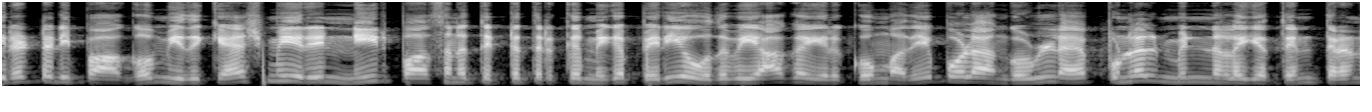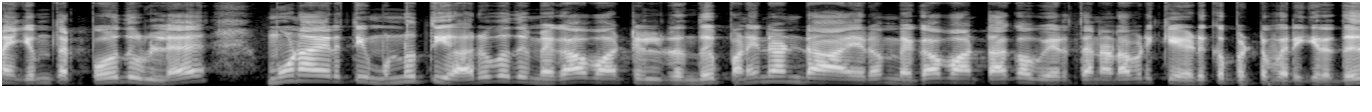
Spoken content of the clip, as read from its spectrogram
இரட்டடிப்பாகும். இது காஷ்மீரின் நீர்ப்பாசன திட்டத்திற்கு மிகப்பெரிய உதவியாக இருக்கும். அதேபோல அங்குள்ள புனல் மின் நிலையத்தின் திறனையும் தற்போது உள்ள மூணாயிரத்தி முன்னூற்றி அறுபது மெகாவாட்டிலிருந்து பன்னிரெண்டாயிரம் மெகாவாட்டாக உயர்த்த நடவடிக்கை எடுக்கப்பட்டு வருகிறது.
